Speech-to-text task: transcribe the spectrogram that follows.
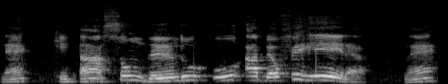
né, que está sondando o Abel Ferreira, né?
